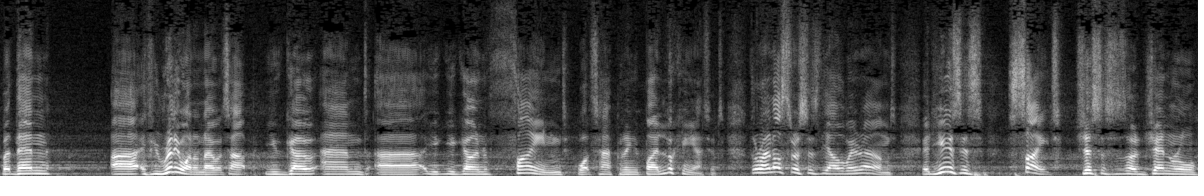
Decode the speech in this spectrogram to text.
but then uh, if you really want to know what's up, you go and uh, you, you, go and find what's happening by looking at it. The rhinoceros is the other way around. It uses sight just as a sort of general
